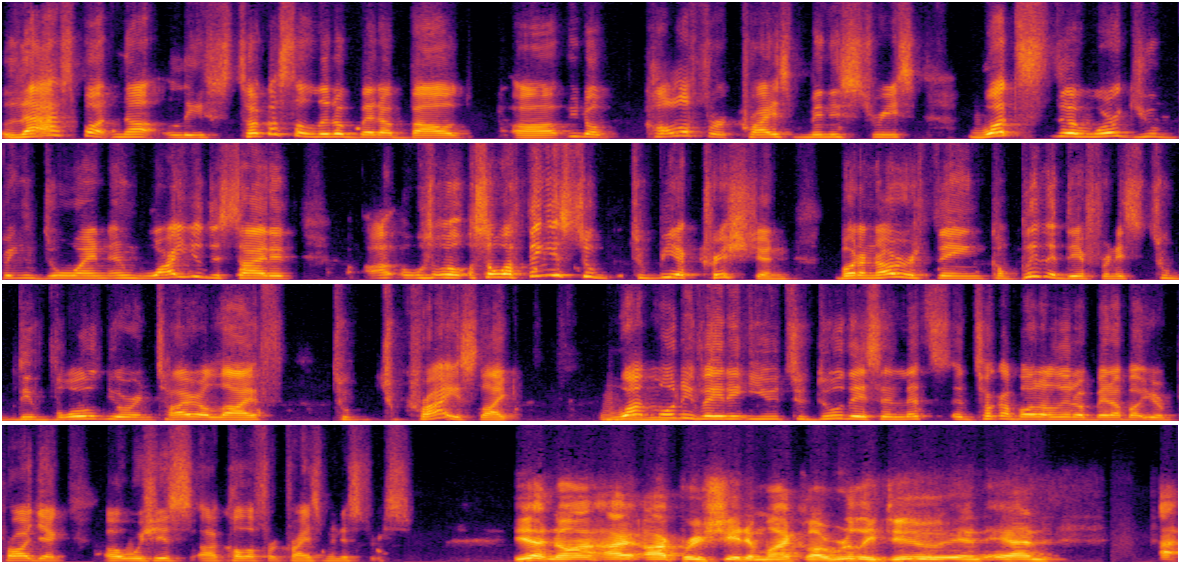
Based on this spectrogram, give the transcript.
Last but not least, talk us a little bit about, uh, you know, Koloff for Christ Ministries. What's the work you've been doing and why you decided? Uh, so, so a thing is to to be a Christian, but another thing completely different is to devote your entire life to to Christ. Like, what mm-hmm. motivated you to do this? And let's talk about a little bit about your project, uh, which is uh, Koloff for Christ Ministries. Yeah, no, I, I appreciate it, Michael. I really do. And and I,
